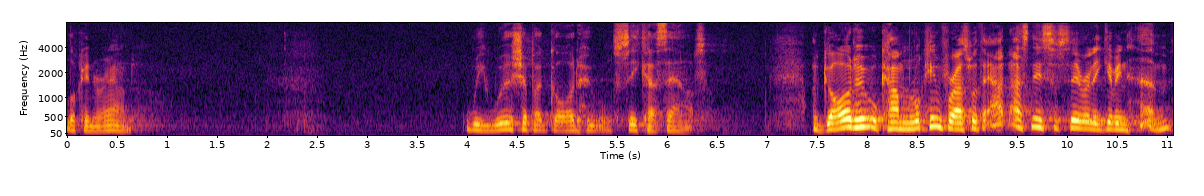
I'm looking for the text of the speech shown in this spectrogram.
looking around. We worship a God who will seek us out, a God who will come looking for us without us necessarily giving him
